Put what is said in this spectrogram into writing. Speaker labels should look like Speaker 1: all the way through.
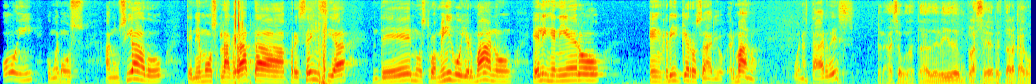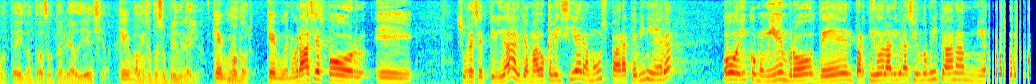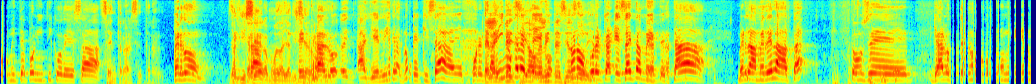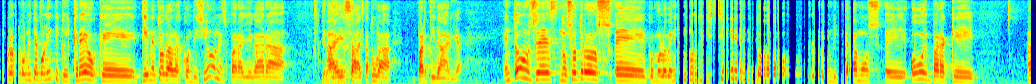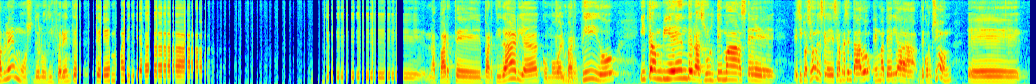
Speaker 1: Hoy, como hemos anunciado, tenemos la grata presencia de nuestro amigo y hermano, el ingeniero Enrique Rosario. Hermano, buenas tardes.
Speaker 2: Gracias, buenas tardes, líder. Un placer estar acá con usted y con toda su teleaudiencia.
Speaker 1: Qué
Speaker 2: Para nosotros es un privilegio.
Speaker 1: Qué
Speaker 2: un
Speaker 1: bueno.
Speaker 2: honor.
Speaker 1: Qué bueno. Gracias por eh, su receptividad al llamado que le hiciéramos para que viniera hoy como miembro del Partido de la Liberación Dominicana, miembro del comité político de esa...
Speaker 2: Central, central.
Speaker 1: Perdón.
Speaker 2: Ya quisiéramos, ¿verdad? Ya quisiéramos.
Speaker 1: Central, lo- eh, ayer dije, no, que quizá eh, por el
Speaker 2: Es
Speaker 1: cariño que le tengo. no, no, por el exactamente, está, ¿verdad? Me delata. Entonces, ya lo tengo como miembro del comité político y creo que tiene todas las condiciones para llegar a, a esa estatura partidaria. Entonces, nosotros, eh, como lo venimos diciendo, lo invitamos eh, hoy para que hablemos de los diferentes temas ya de la parte partidaria, cómo va el partido, y también de las últimas eh, situaciones que se han presentado en materia de corrupción, eh,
